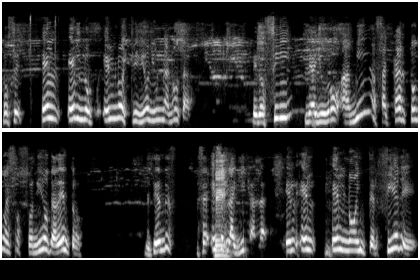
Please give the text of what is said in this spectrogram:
Entonces, él, él, no, él no escribió ni una nota, pero sí me ayudó a mí a sacar todos esos sonidos de adentro. ¿Me entiendes? O sea, esa es la guía. él, él, él, no interfiere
